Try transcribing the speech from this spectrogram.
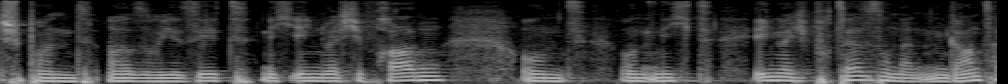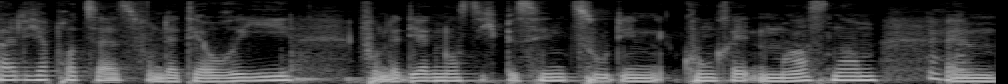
Spannend. Also ihr seht nicht irgendwelche Fragen und, und nicht irgendwelche Prozesse, sondern ein ganzheitlicher Prozess von der Theorie, von der Diagnostik bis hin zu den konkreten Maßnahmen. Mhm. Ähm,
